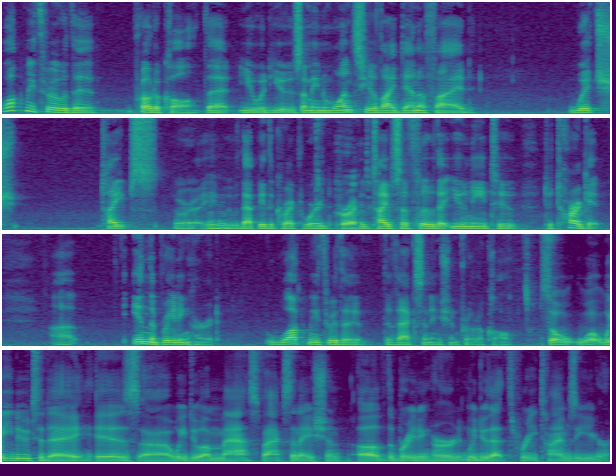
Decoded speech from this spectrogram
Walk me through the protocol that you would use. I mean, once you've identified which types, or mm-hmm. would that be the correct word? Correct. Types of flu that you need to, to target uh, in the breeding herd walk me through the, the vaccination protocol. So, what we do today is uh, we do a mass vaccination of the breeding herd, and we do that three times a year.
